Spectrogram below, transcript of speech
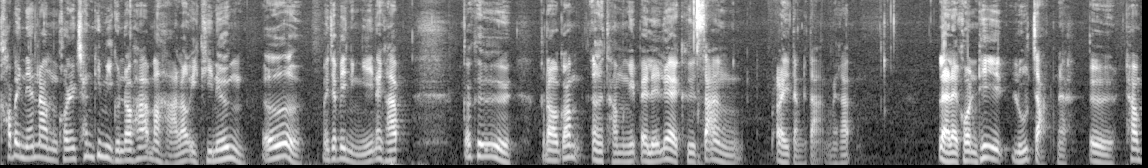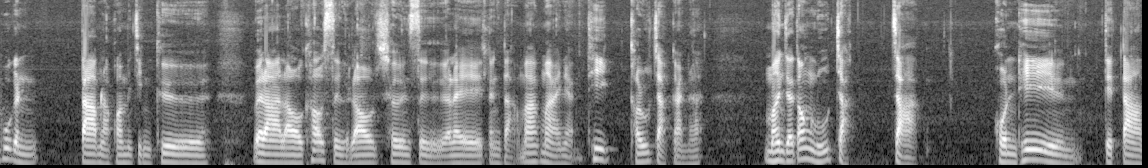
เขาไปแนะนำ connection ที่มีคุณภาพมาหาเราอีกทีนึง เออ มันจะเป็นอย่างนี้นะครับ ก็คือเราก็เออทำอย่างนี้ไปเรื่อยๆ คือสร้างอะไรต่างๆนะครับ หลาย ๆ คนที่รู้จักนะเออถ้าพูดกันตามหลักความเป็นจริงคือ เวลาเราเข้าสื่อเราเชิญสื่ออะไรต่างๆ มากมายเนี่ยที่เขารู้จักกันนะมันจะต้องรู้จักจากคนที่ติดตาม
